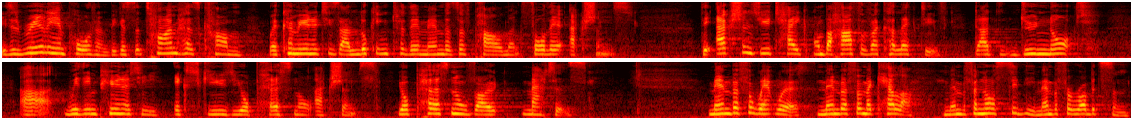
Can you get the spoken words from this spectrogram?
It is really important because the time has come where communities are looking to their members of parliament for their actions. The actions you take on behalf of a collective that do not, uh, with impunity, excuse your personal actions. Your personal vote matters. Member for Wentworth, member for Mackellar, member for North Sydney, member for Robertson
